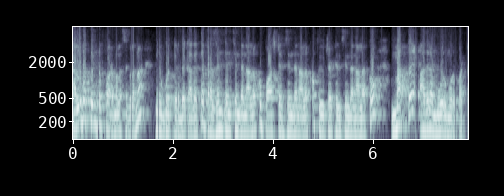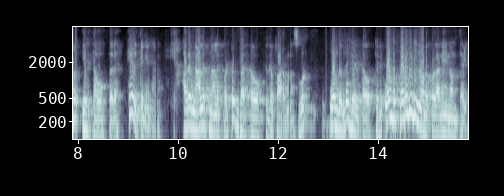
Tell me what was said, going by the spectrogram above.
ನಲವತ್ತೆಂಟು ಫಾರ್ಮುಲಾಸ್ ಗಳನ್ನ ನೀವು ಗೊತ್ತಿರಬೇಕಾಗತ್ತೆ. ಪ್ರೆಸೆಂಟ್ ಟೆನ್ಸ್ ಇಂದ ನಾಲ್ಕು ಪಾಸ್ಟ್ ಟೆನ್ಸ್ ಇಂದ ನಾಲ್ಕು ಫ್ಯೂಚರ್ ಟೆನ್ಸ್ ಇಂದ ನಾಲ್ಕು, ಮತ್ತೆ ಅದರ ಮೂರು ಮೂರು ಪಟ್ಟು ಇರ್ತಾ ಹೋಗ್ತದೆ. ಹೇಳ್ತೀನಿ ನಾನು. ಅದ್ರ ನಾಲ್ಕು ನಾಲ್ಕು ಪಟ್ಟು ಬರ್ತಾ ಹೋಗ್ತದೆ ಫಾರ್ಮುಲಾಸ್ಗಳು ಒಂದೊಂದೇ ಹೇಳ್ತಾ ಹೋಗ್ತದೆ ಒಂದು ಪರಿಗಡಿ ನೋಡ್ಕೊಳ್ಳೋಣ ಏನು ಅಂತೇಳಿ.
